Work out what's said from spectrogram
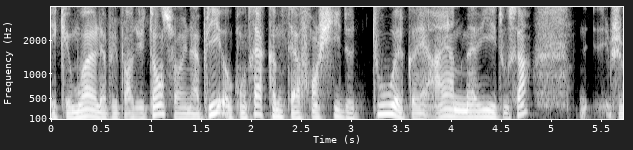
Et que moi, la plupart du temps, sur une appli, au contraire, comme tu es affranchi de tout, elle connaît rien de ma vie et tout ça, je,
